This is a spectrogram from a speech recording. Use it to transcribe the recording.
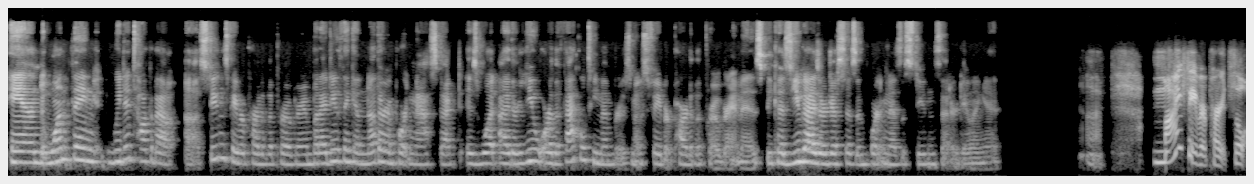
And one thing we did talk about uh, students' favorite part of the program, but I do think another important aspect is what either you or the faculty members' most favorite part of the program is, because you guys are just as important as the students that are doing it. Uh, my favorite part. So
